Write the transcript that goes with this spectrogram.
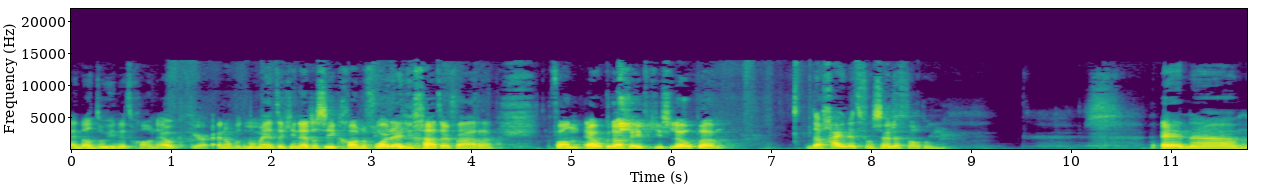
En dan doe je het gewoon elke keer. En op het moment dat je net als ik gewoon de voordelen gaat ervaren van elke dag eventjes lopen, dan ga je het vanzelf wel doen. En uh,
